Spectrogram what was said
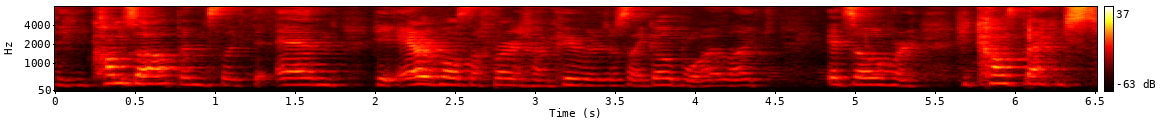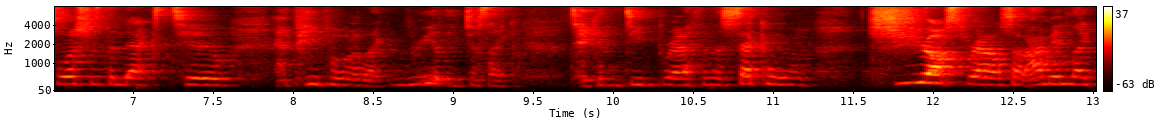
he comes up and it's like the end. He airballs the first one. People are just like, oh boy, like it's over. He comes back, he swishes the next two, and people are like really just like taking a deep breath. And the second one just rattles out. I mean, like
